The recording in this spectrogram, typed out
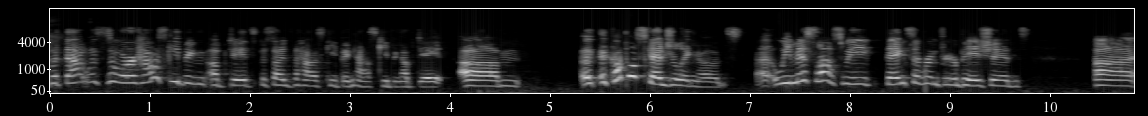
but that was so our housekeeping updates. Besides the housekeeping housekeeping update, um, a, a couple scheduling notes. Uh, we missed last week. Thanks everyone for your patience. Uh,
